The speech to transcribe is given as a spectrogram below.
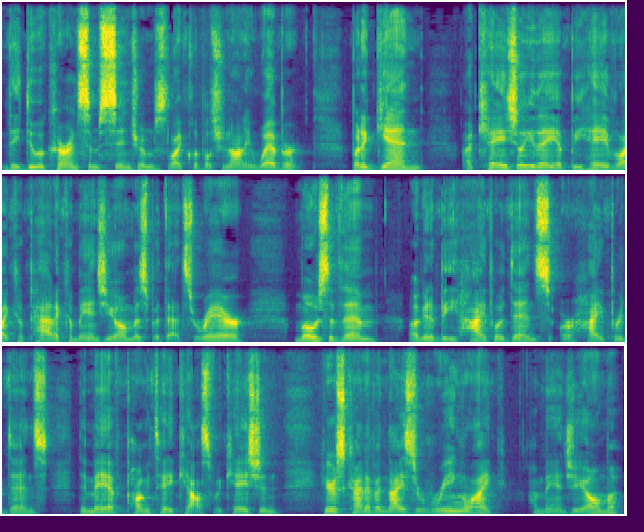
they do occur in some syndromes like Klippel-Trenaunay-Weber. But again, occasionally they behave like hepatic hemangiomas, but that's rare. Most of them are going to be hypodense or hyperdense. They may have punctate calcification. Here's kind of a nice ring-like hemangioma.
